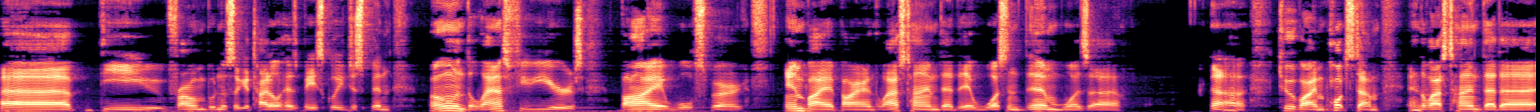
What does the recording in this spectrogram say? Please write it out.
uh, the Frauen Bundesliga title has basically just been owned the last few years by Wolfsburg and by Bayern. The last time that it wasn't them was uh, uh, Turbine Potsdam, and the last time that uh,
